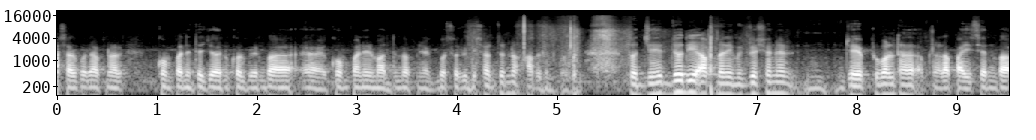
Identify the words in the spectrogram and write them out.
আসার পরে আপনার কোম্পানিতে জয়েন করবেন বা কোম্পানির মাধ্যমে আপনি এক বছরের ভিসার জন্য আবেদন করবেন। তো যে, যদি আপনার ইমিগ্রেশনের যে অ্যাপ্রুভালটা আপনারা পাইছেন বা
